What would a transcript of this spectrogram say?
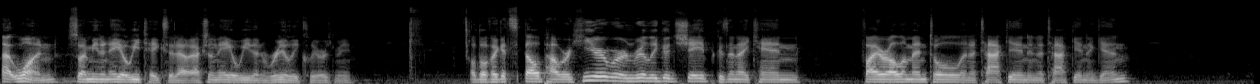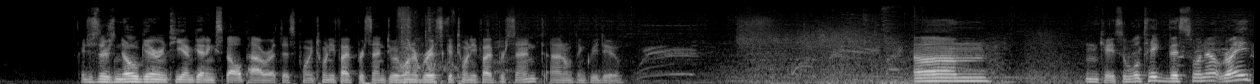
At 1, so I mean an AoE takes it out. Actually, an AoE then really clears me. Although if I get Spell Power here, we're in really good shape, because then I can Fire Elemental and attack in and attack in again. It just there's no guarantee I'm getting Spell Power at this point. 25%. Do I want to risk a 25%? I don't think we do. Um... Okay, so we'll take this one out, right?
